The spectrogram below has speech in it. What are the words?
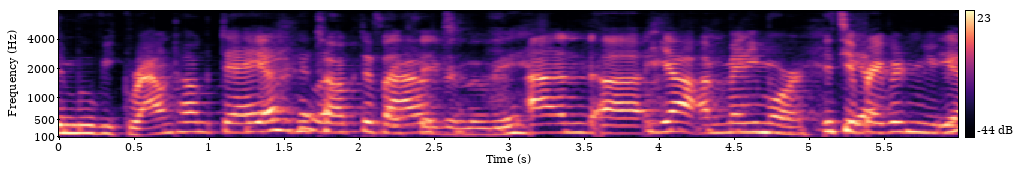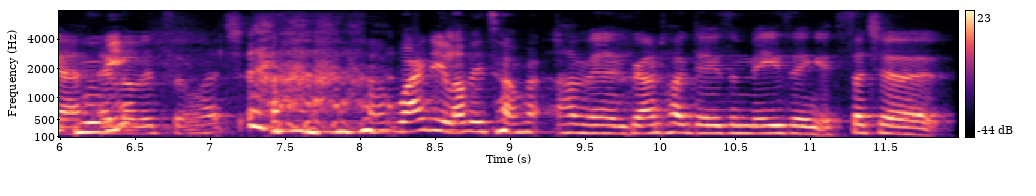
the movie Groundhog Day yeah, you talked it's about. my favorite movie. And uh, yeah, and many more. It's your yeah. favorite movie? Yeah, movie? I love it so much. Why do you love it so much? Oh man, Groundhog Day is amazing. It's such a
